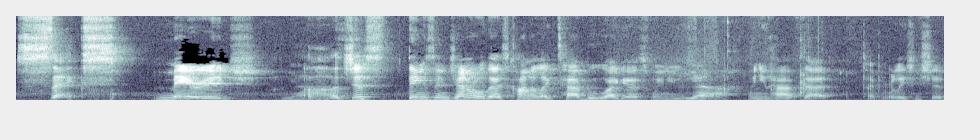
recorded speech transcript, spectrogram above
sex, marriage, Yeah. uh, just things in general that's kind of like taboo i guess when you yeah. when you have that type of relationship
